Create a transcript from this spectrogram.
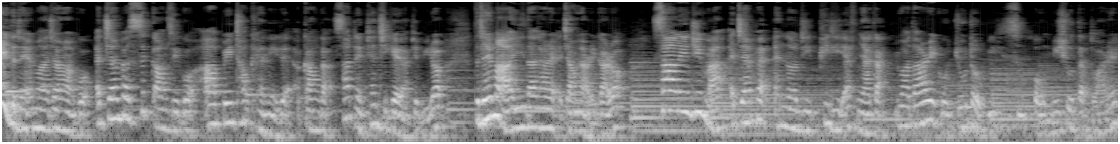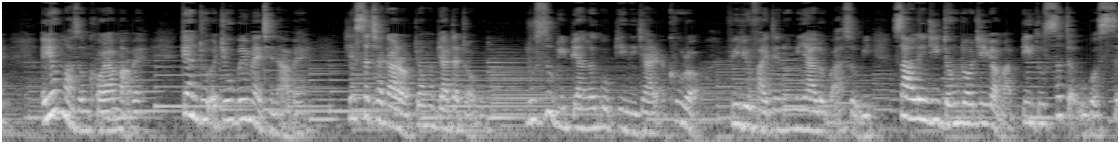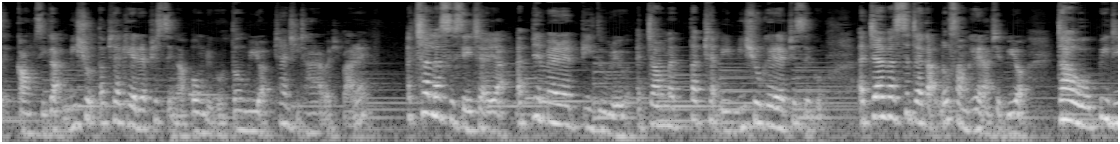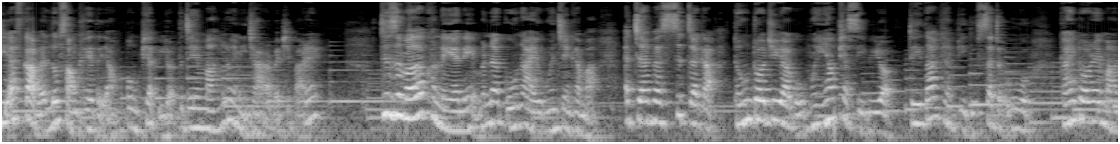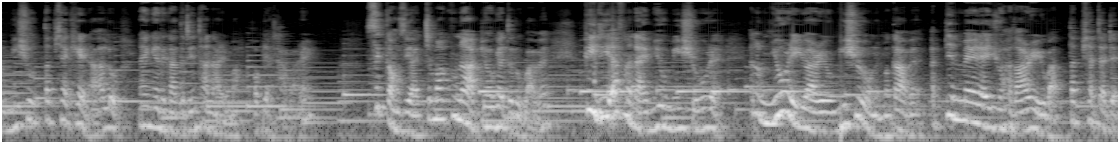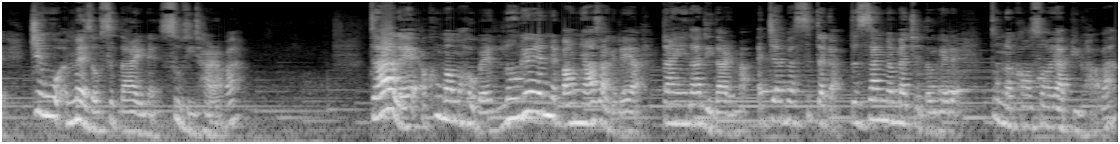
အဲ့ဒီသတင်းအမှားကြောင့်ကိုအကြမ်းဖက်စစ်ကောင်စီကိုအားပေးထောက်ခံနေတဲ့အကောင့်ကစတင်ဖြန့်ချိခဲ့တာဖြစ်ပြီးတော့သတင်းမှာရေးသားထားတဲ့အကြောင်းအရာတွေကတော့စာလင်းကြီးမှာအကြမ်းဖက် NLD PDF များကရွာသားတွေကိုကြိုးတုပ်ပြီးစုပုံမိရှို့တက်သွားတယ်။အယုံမှဆုံးခေါ်ရမှာပဲ။ကန်တူအကျိုးပေးမယ်ထင်တာပဲ။ရက်ဆက်ချက်ကတော့ပြောမပြတတ်တော့ဘူး။ လူစုပြီးပြန်လုပ်ဖို့ပြင်နေကြတဲ့အခုတော့ဗီဒီယိုဖိုင်တင်လို့မရလို့ပါဆိုပြီးစာလင်ကြီးဒုံတော်ကြီးရွာမှာပြည်သူ12ဦးကိုစစ်ကောင်စီကမိရှို့တပ်ဖြတ်ခဲ့တဲ့ဖြစ်စဉ်ကပုံတွေကိုသုံးပြီးတော့ဖြန့်ချိထားတာပဲဖြစ်ပါတယ်။အချက်လက်စစ်ဆေးချက်အရအပြစ်မဲ့တဲ့ပြည်သူတွေကိုအကြောင်းမဲ့တပ်ဖြတ်ပြီးမိရှို့ခဲ့တဲ့ဖြစ်စဉ်ကိုအကြမ်းဖက်စစ်တပ်ကလှုပ်ဆောင်ခဲ့တာဖြစ်ပြီးတော့ဒါကို PDF ကပဲလှုပ်ဆောင်ခဲ့တဲ့အောင်ပုံဖြတ်ပြီးတော့တည်င်းမှာလွှင့်နေကြတာပဲဖြစ်ပါတယ်။ဒီဇင်ဘာလ9ရက်နေ့မနက်9:00နာရီဝန်းကျင်ခန့်မှာ အကြမ်းဖက်စစ်တပ်ကဒုံတော်ကြီးရွာကိုဝင်ရောက်ဖျက်ဆီးပြီးတော့ဒေသခံပြည်သူ12ဦးကိုဂိုင်းတော်ထဲမှာမီးရှို့တပ်ဖြတ်ခဲ့တာလို့နိုင်ငံတကာသတင်းဌာနတွေမှာဖော်ပြထားပါတယ်။စစ်ကောင်စီကကျမခုနကပြောခဲ့သလိုပါပဲ PDF မနိုင်မြို့မီးရှို့တဲ့အဲ့လိုမြို့တွေရွာတွေကိုမီးရှို့ုံနဲ့မကပဲအပြစ်မဲ့တဲ့ရွာသားတွေကိုပါတပ်ဖြတ်တတ်တဲ့ကျင့်ဝတ်အမဲ့ဆုံးစစ်သားတွေနဲ့စုစည်းထားတာပါ။ ဒါကလည်းအခုမှမဟုတ်ပဲလွန်ခဲ့တဲ့နှစ်ပေါင်းများစွာကတည်းကတိုင်းရင်းသားဒေသတွေမှာအကြမ်းဖက်စစ်တပ်ကဒီဇိုင်းမမတ်ချင်သုံးခဲ့တဲ့သူနခေါ်စောရဗျူဟာပါ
